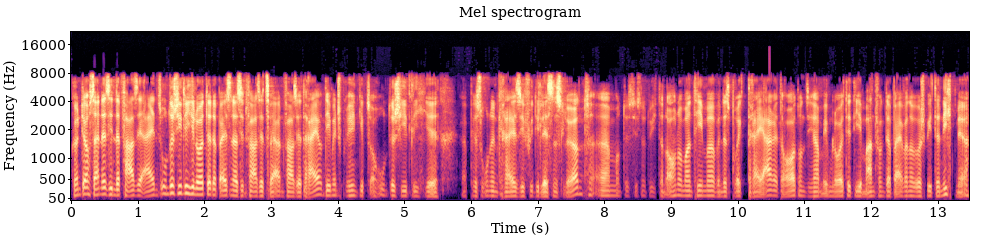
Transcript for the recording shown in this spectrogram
Könnte auch sein, dass in der Phase 1 unterschiedliche Leute dabei sind als in Phase 2 und Phase 3 und dementsprechend gibt es auch unterschiedliche äh, Personenkreise für die Lessons Learned. Ähm, und das ist natürlich dann auch nochmal ein Thema, wenn das Projekt drei Jahre dauert und Sie haben eben Leute, die am Anfang dabei waren, aber später nicht mehr.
